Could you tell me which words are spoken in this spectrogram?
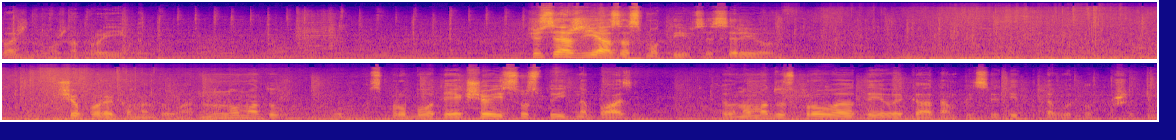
Бачите, можна проїхати. Щось аж я засмутився, серйозно. Що порекомендувати? Ну, номаду спробувати. Якщо Ісус стоїть на базі, то номаду спробувати ВК там підсвітити та вихлопушити.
